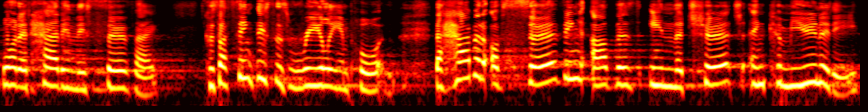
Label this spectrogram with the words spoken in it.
what it had in this survey because I think this is really important. The habit of serving others in the church and community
